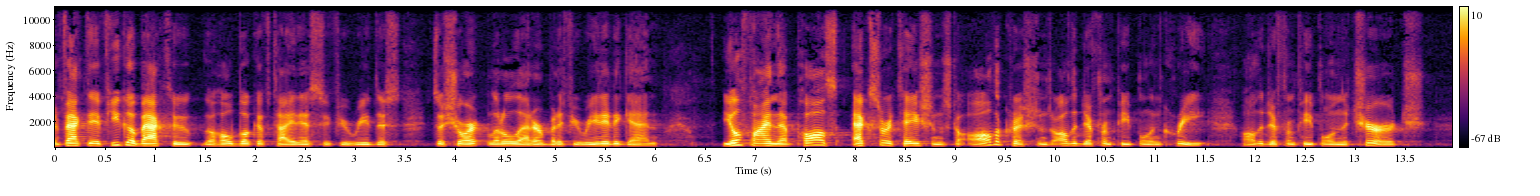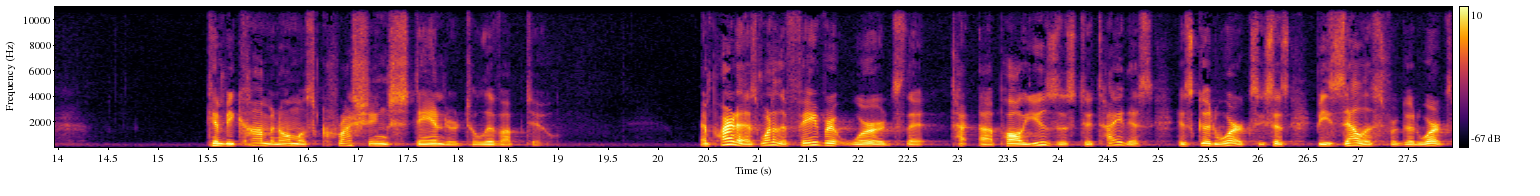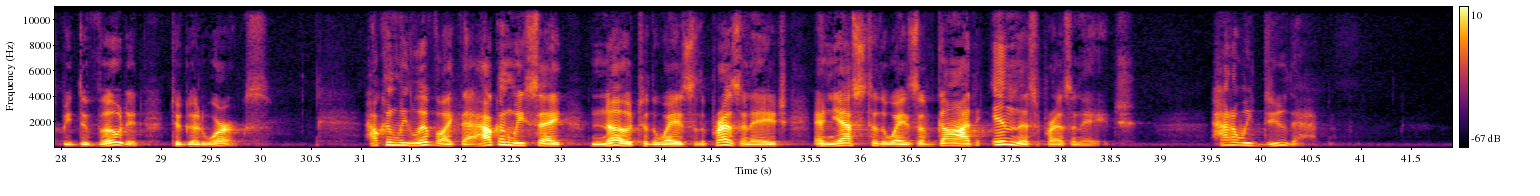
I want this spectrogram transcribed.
In fact, if you go back to the whole book of Titus, if you read this, it's a short little letter, but if you read it again, you'll find that Paul's exhortations to all the Christians, all the different people in Crete, all the different people in the church, can become an almost crushing standard to live up to. And part of it is one of the favorite words that uh, Paul uses to Titus is good works. He says, Be zealous for good works, be devoted to good works. How can we live like that? How can we say no to the ways of the present age and yes to the ways of God in this present age? How do we do that?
